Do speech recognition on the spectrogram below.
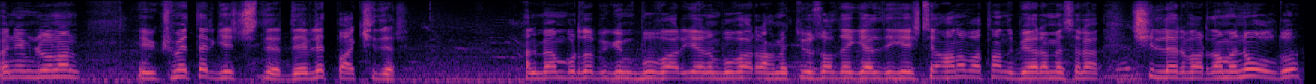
önemli olan e, hükümetler geçicidir. Devlet bakidir. Hani ben burada bugün bu var, yarın bu var. Rahmetli Özal da geldi geçti. Ana vatandı bir ara mesela Çiller vardı ama ne oldu?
